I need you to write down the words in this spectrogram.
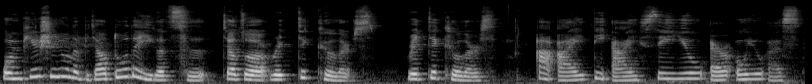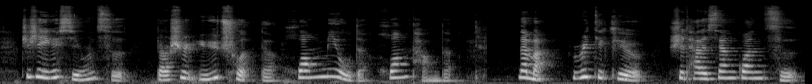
我们平时用的比较多的一个词叫做 ridiculous，ridiculous。r i d i c u l o u s，这是一个形容词，表示愚蠢的、荒谬的、荒唐的。那么 ridicule 是它的相关词，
